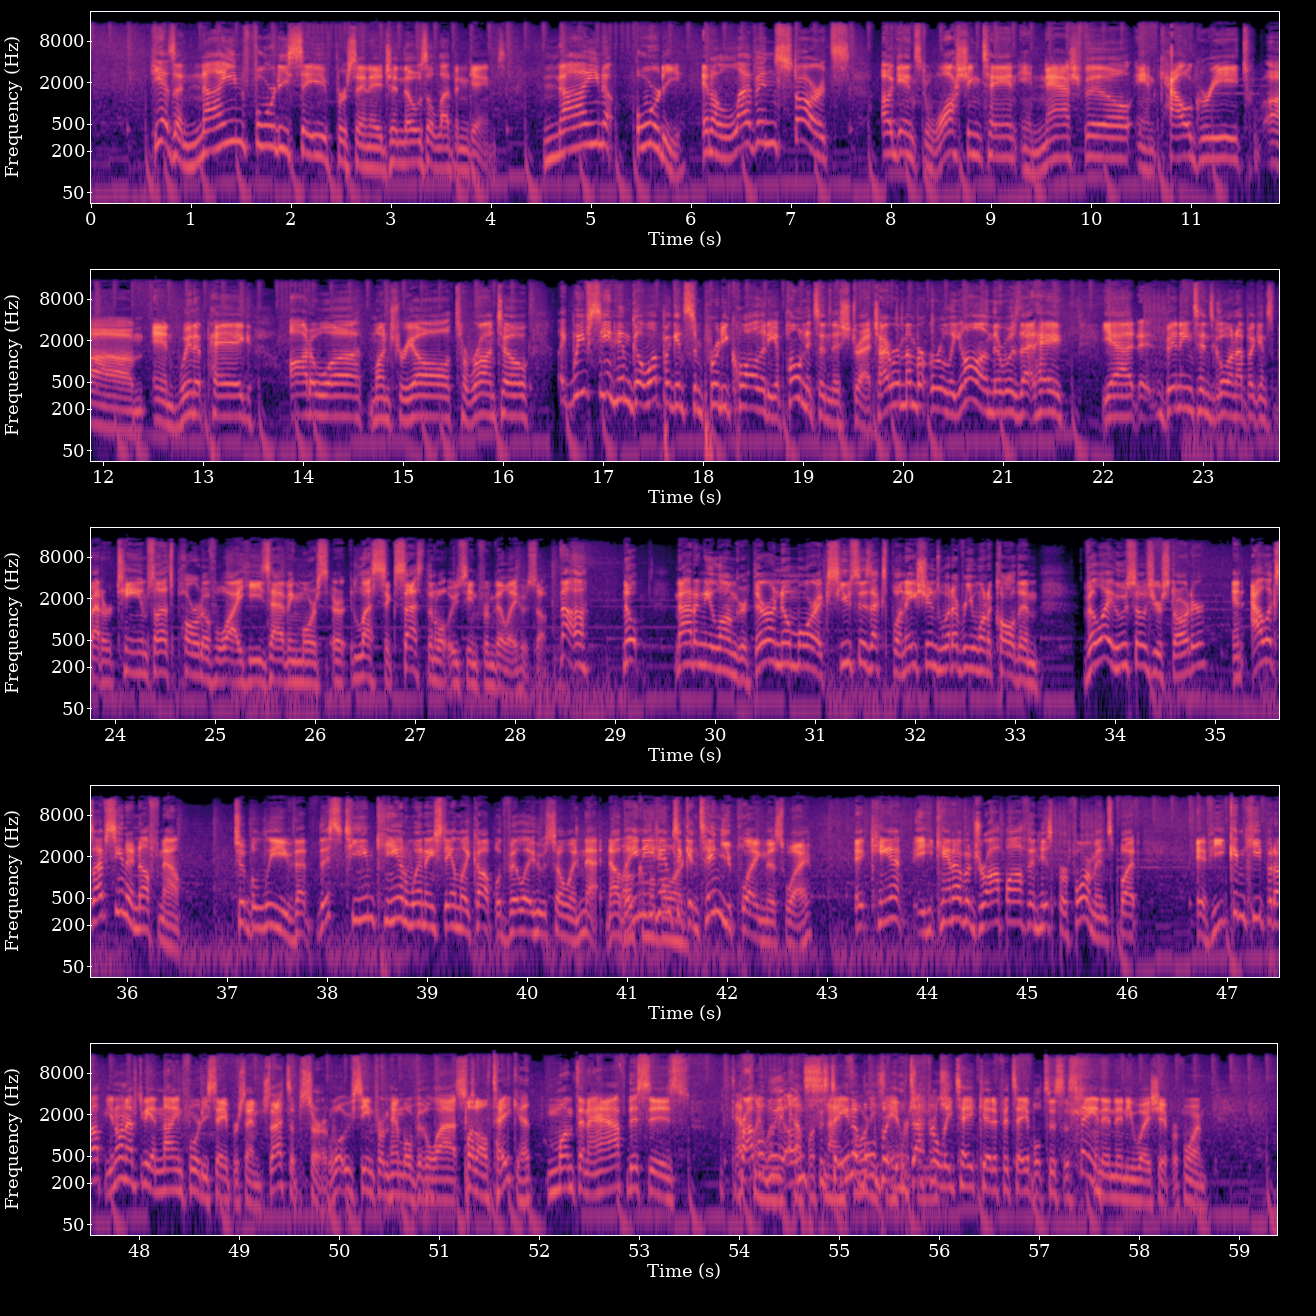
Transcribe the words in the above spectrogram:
he has a 940 save percentage in those 11 games. 940 in 11 starts against Washington and Nashville and Calgary um, and Winnipeg, Ottawa, Montreal, Toronto. Like we've seen him go up against some pretty quality opponents in this stretch. I remember early on there was that hey, yeah, Binnington's going up against better teams, so that's part of why he's having more or er, less success than what we've seen from Ville Husso. Nuh-uh. Nope, not any longer. There are no more excuses, explanations, whatever you want to call them. Ville Husso's your starter, and Alex, I've seen enough now to believe that this team can win a Stanley Cup with Ville Husso in net. Now Welcome they need him to continue playing this way. It can't he can't have a drop off in his performance, but if he can keep it up, you don't have to be a 940 save percentage. That's absurd. What we've seen from him over the last But I'll take it. month and a half, this is Definitely probably win the cup with unsustainable, but you'll definitely take it if it's able to sustain in any way, shape, or form.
